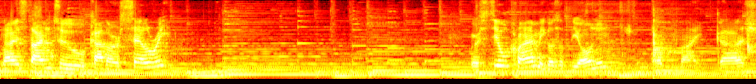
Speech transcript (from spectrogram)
Now it's time to cut our celery. We're still crying because of the onion. Oh my gosh.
